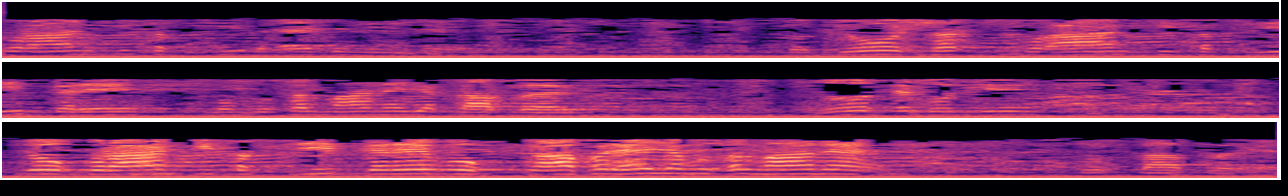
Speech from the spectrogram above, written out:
قرآن کی تقسیم ہے کہ نہیں ہے۔ تو جو شخص قرآن کی تقسیم کرے، وہ مسلمان ہے یا کافر؟ زور سے بولیے۔ جو قرآن کی تقسیم کرے وہ کافر ہے یا مسلمان ہے؟ وہ کافر ہے۔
